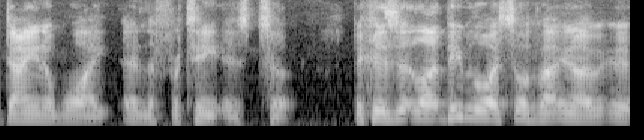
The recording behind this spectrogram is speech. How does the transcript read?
Dana White and the Fertittas took, because like people always talk about, you know, uh,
